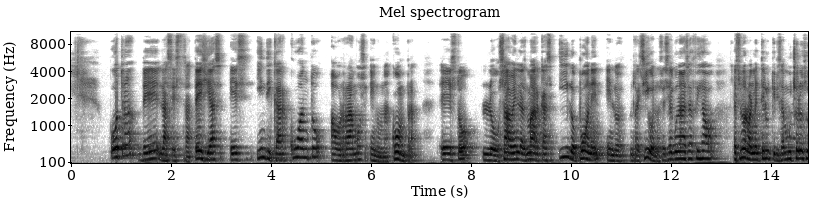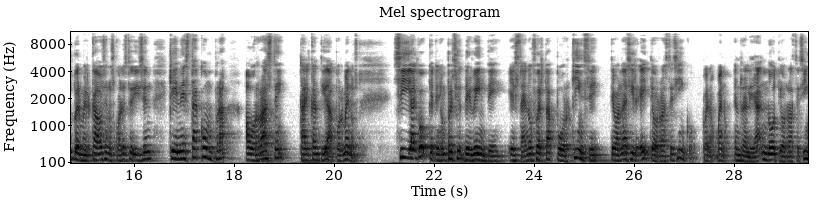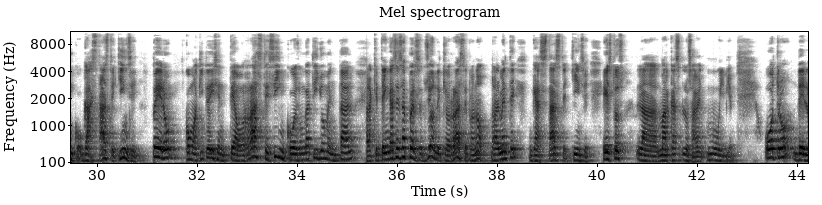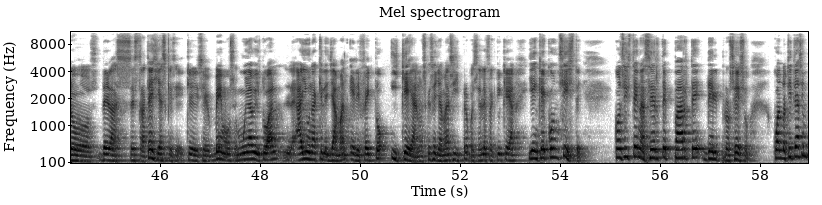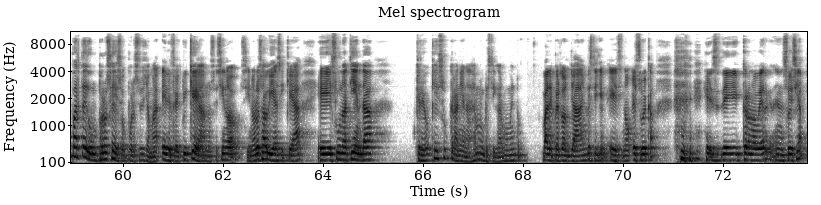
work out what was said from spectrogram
Otra de las estrategias es indicar cuánto ahorramos en una compra. Esto lo saben las marcas y lo ponen en los recibos. No sé si alguna vez has fijado. Esto normalmente lo utilizan mucho los supermercados en los cuales te dicen que en esta compra ahorraste tal cantidad, por menos. Si algo que tenía un precio de 20 está en oferta por 15, te van a decir, hey, te ahorraste 5. Bueno, bueno, en realidad no te ahorraste 5, gastaste 15. Pero como a ti te dicen, te ahorraste 5, es un gatillo mental para que tengas esa percepción de que ahorraste, pero no, realmente gastaste 15. Estos las marcas lo saben muy bien. Otro de, los, de las estrategias que que vemos muy habitual, hay una que le llaman el efecto IKEA, no es que se llame así, pero pues es el efecto IKEA. ¿Y en qué consiste? Consiste en hacerte parte del proceso. Cuando a ti te hacen parte de un proceso, por eso se llama el efecto IKEA, no sé si no, si no lo sabías, IKEA es una tienda, creo que es ucraniana, déjame investigar un momento. Vale, perdón, ya investigué, es, no, es sueca, es de Kronoberg en Suecia.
